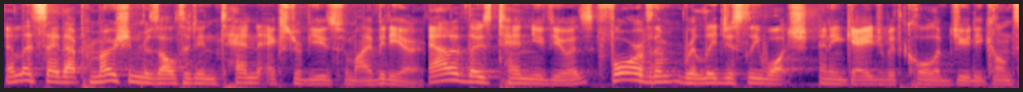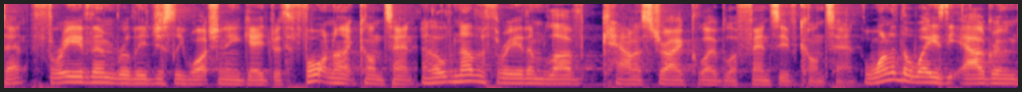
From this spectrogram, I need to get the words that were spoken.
and let's say that promotion resulted in 10 extra views for my video. Out of those 10 new viewers, four of them religiously watch and engage with Call of Duty content, three of them religiously watch and engage with Fortnite content, and another three of them love Counter-Strike Global Offensive content. One of the ways the algorithm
